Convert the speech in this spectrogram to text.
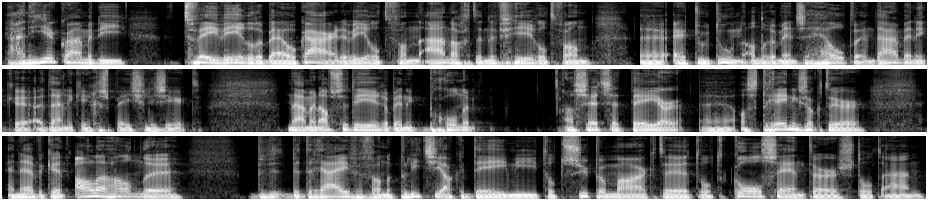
Ja, en hier kwamen die twee werelden bij elkaar. De wereld van aandacht en de wereld van eh, ertoe doen. Andere mensen helpen. En daar ben ik eh, uiteindelijk in gespecialiseerd. Na mijn afstuderen ben ik begonnen als ZZP'er, eh als trainingsacteur. En heb ik in alle handen bedrijven van de politieacademie tot supermarkten, tot callcenters, tot aan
